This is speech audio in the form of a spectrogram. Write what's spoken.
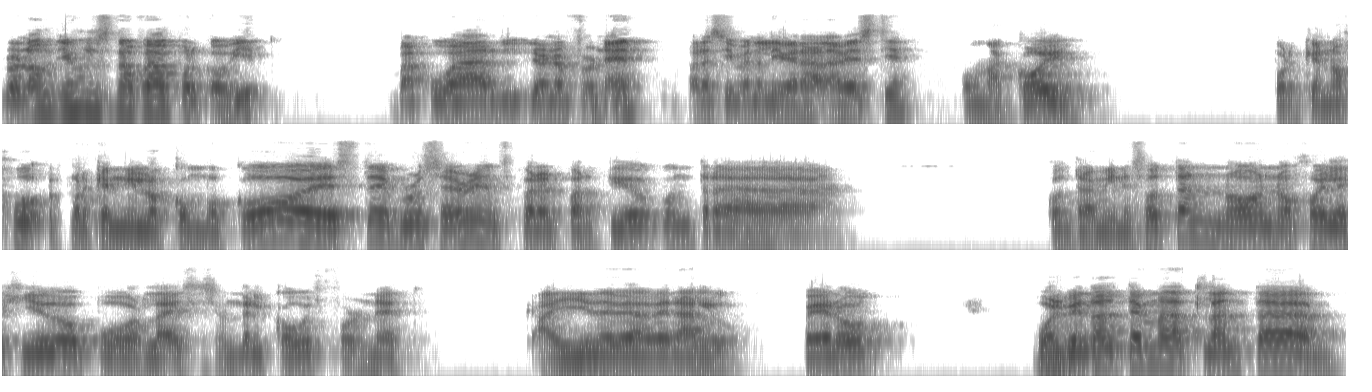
Ronald Jones no juega por COVID. Va a jugar Leonard Fournette. Ahora sí van a liberar a la bestia. O McCoy. Porque, no porque ni lo convocó este Bruce Arians para el partido contra, contra Minnesota. No, no fue elegido por la decisión del coach Fournette. Ahí debe haber algo. Pero volviendo al tema de Atlanta,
